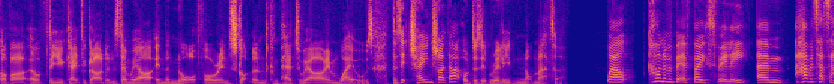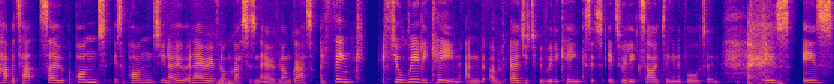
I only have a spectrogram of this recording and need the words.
of our of the UK for gardens than we are in the north or in Scotland compared to we are in Wales does it change like that or does it really not matter Well, kind of a bit of both, really. Um, habitat's a habitat. So a pond is a pond, you know, an area of long grass is an area of long grass. I think if you're really keen, and I would urge you to be really keen because it's it's really exciting and important, is is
